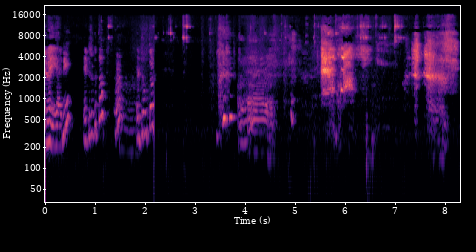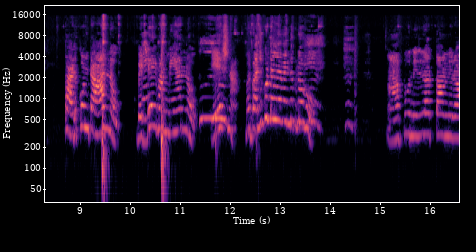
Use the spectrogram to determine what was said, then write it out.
ఉరుకుతావు అని ఎటు ఉరుకుతావు పడుకుంటా అన్నావు. బెడ్ అయ్యి మమ్మీ అన్నావు. వేసిన మరి పంచుకుంటలేవు ఎందుకు నువ్వు? ఆపు నిద్ర వస్తాందిరా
